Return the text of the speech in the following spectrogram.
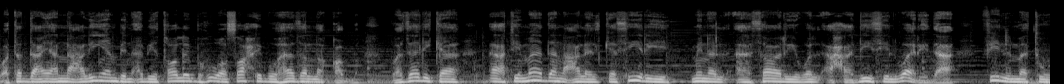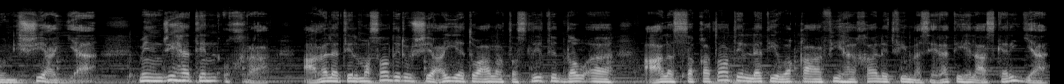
وتدعي أن عليا بن أبي طالب هو صاحب هذا اللقب وذلك اعتمادا على الكثير من الآثار والأحاديث الواردة في المتون الشيعية. من جهة أخرى عملت المصادر الشيعية على تسليط الضوء على السقطات التي وقع فيها خالد في مسيرته العسكرية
